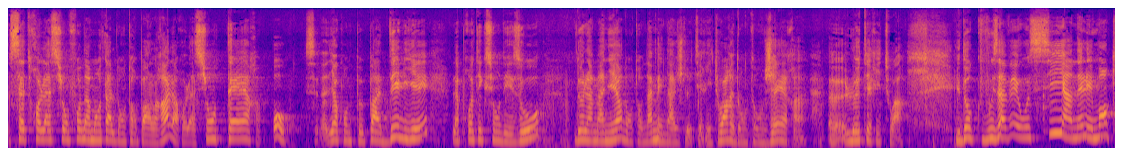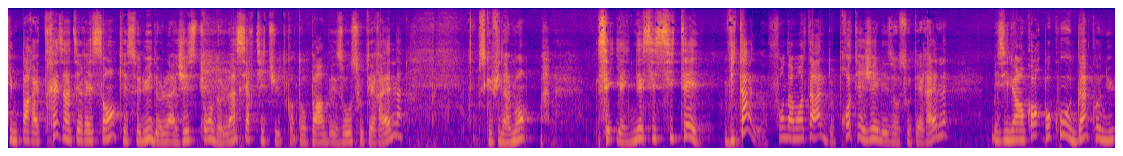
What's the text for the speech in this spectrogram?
cette relation fondamentale dont on parlera, la relation terre-eau, c'est-à-dire qu'on ne peut pas délier la protection des eaux de la manière dont on aménage le territoire et dont on gère euh, le territoire. Et donc, vous avez aussi un élément qui me paraît très intéressant, qui est celui de la gestion de l'incertitude quand on parle des eaux souterraines, parce que finalement, il y a une nécessité vitale, fondamentale, de protéger les eaux souterraines mais il y a encore beaucoup d'inconnus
